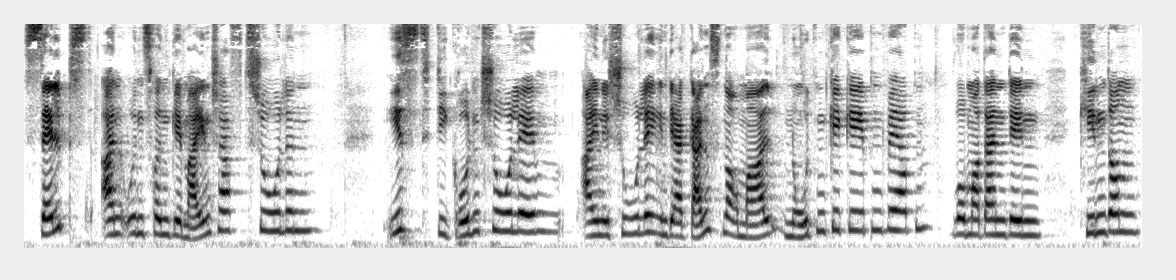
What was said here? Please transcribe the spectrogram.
Selbst an unseren Gemeinschaftsschulen ist die Grundschule eine Schule, in der ganz normal Noten gegeben werden, wo man dann den Kindern,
